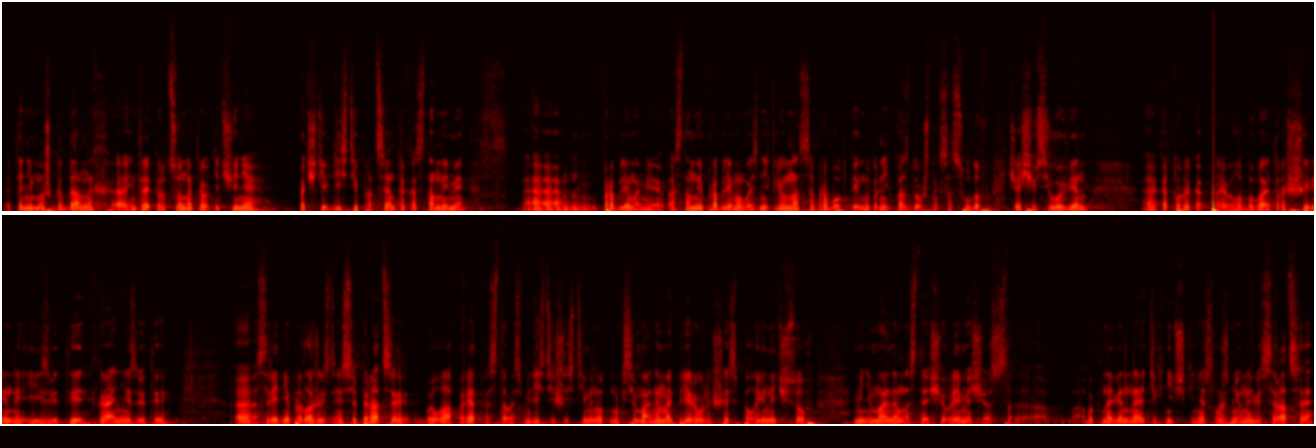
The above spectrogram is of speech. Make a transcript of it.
Это немножко данных. Э, интраоперационное кровотечение почти в 10%. Основными проблемами, основные проблемы возникли у нас с обработкой внутренних подвздошных сосудов, чаще всего вен, которые, как правило, бывают расширены и извиты, крайне извиты. Э, средняя продолжительность операции была порядка 186 минут, максимально мы оперировали 6,5 часов, минимально в настоящее время сейчас э, обыкновенная технически неосложненная висцерация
